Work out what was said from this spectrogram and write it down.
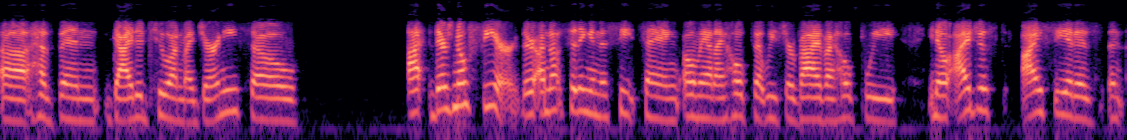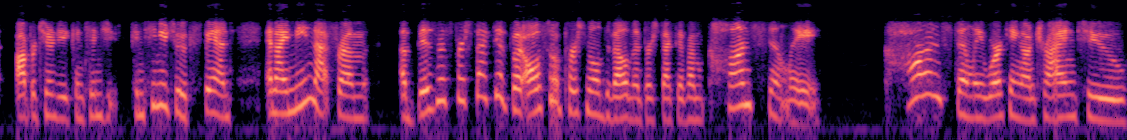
uh, have been guided to on my journey. So I, there's no fear. There, I'm not sitting in the seat saying, "Oh man, I hope that we survive. I hope we." You know, I just I see it as an opportunity to continue continue to expand, and I mean that from a business perspective, but also a personal development perspective. I'm constantly, constantly working on trying to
